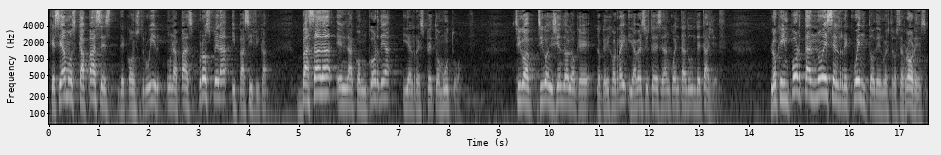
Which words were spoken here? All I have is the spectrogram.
Que seamos capaces de construir una paz próspera y pacífica, basada en la concordia y el respeto mutuo. Sigo, sigo diciendo lo que, lo que dijo el rey y a ver si ustedes se dan cuenta de un detalle. Lo que importa no es el recuento de nuestros errores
